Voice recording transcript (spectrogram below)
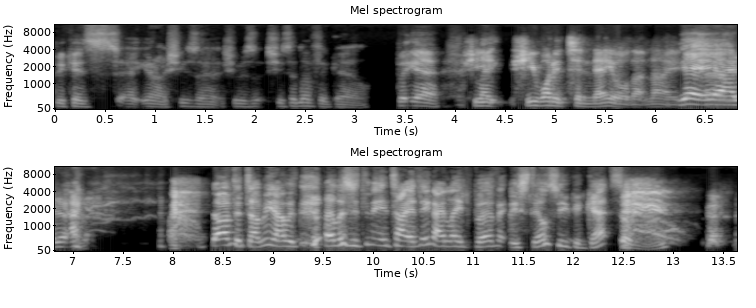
because uh, you know she's a she was she's a lovely girl. But yeah, She like- she wanted to nail that night. yeah, yeah. um, I, I, don't have to tell me. I was I listened to the entire thing. I laid perfectly still so you could get someone.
